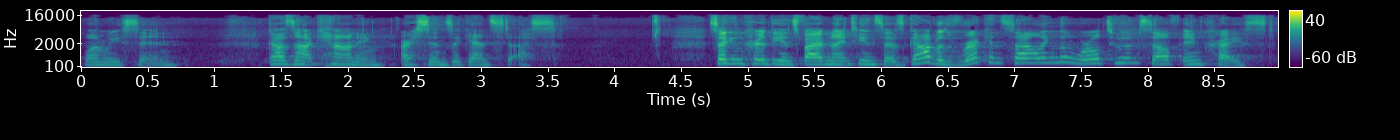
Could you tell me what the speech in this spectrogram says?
when we sin. God's not counting our sins against us. 2 Corinthians 5:19 says God was reconciling the world to himself in Christ,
